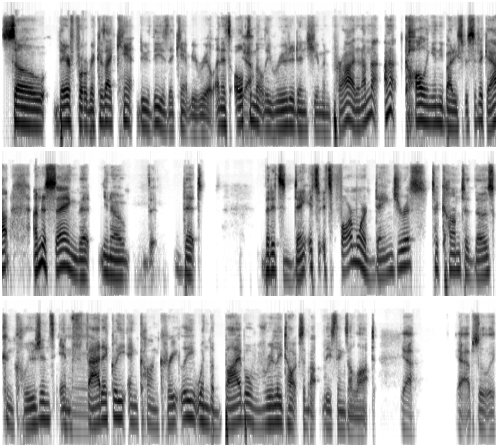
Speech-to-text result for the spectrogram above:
So therefore because I can't do these they can't be real. And it's ultimately rooted in human pride. And I'm not I'm not calling anybody specific out. I'm just saying that you know that that that it's da- it's it's far more dangerous to come to those conclusions Mhm. emphatically and concretely when the Bible really talks about these things a lot. yeah. Yeah absolutely.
